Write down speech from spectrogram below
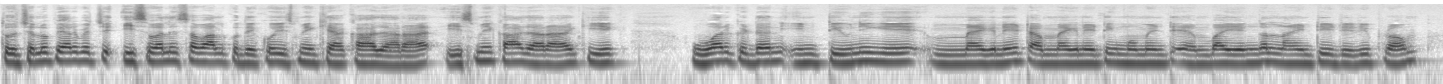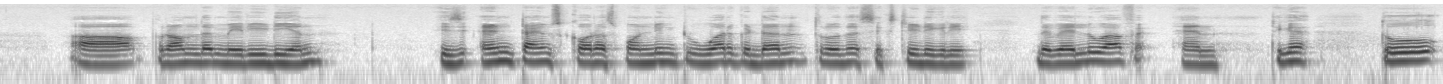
तो चलो प्यारे बच्चे, इस वाले सवाल को देखो, इसमें क्या कहा जा रहा है? इसमें कहा जा रहा है कि एक work done in turning a magnet a magnetic moment M by angle 90 degree from from the meridian is n times corresponding to work done through the 60 degree the value of n ठीक है? तो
